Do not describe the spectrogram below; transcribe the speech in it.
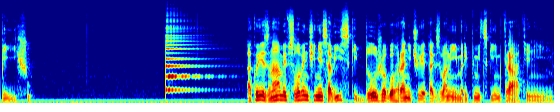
píšu. Ako je známe, v slovenčine sa výskyt dlžok ohraničuje tzv. rytmickým krátením.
